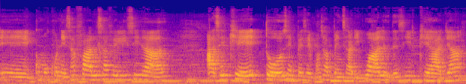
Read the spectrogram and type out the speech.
eh, como con esa falsa felicidad hace que todos empecemos a pensar igual, es decir, que haya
